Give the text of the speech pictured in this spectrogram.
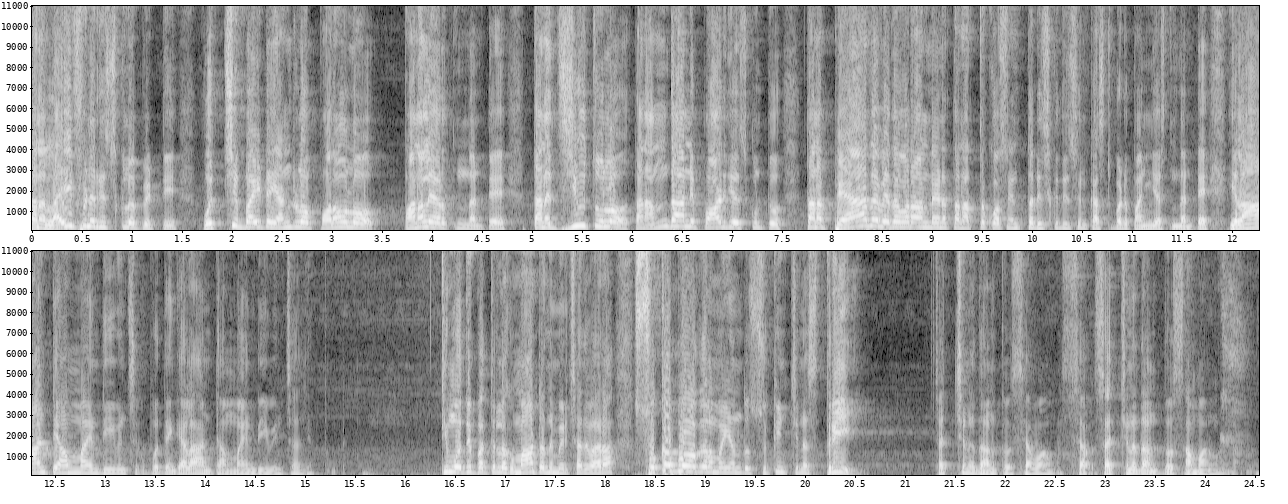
తన లైఫ్ని రిస్క్లో పెట్టి వచ్చి బయట ఎండలో పొలంలో పనలేరుతుందంటే తన జీవితంలో తన అందాన్ని పాడు చేసుకుంటూ తన పేద విధవరాలైన తన అత్త కోసం ఎంత రిస్క్ తీసుకుని కష్టపడి పనిచేస్తుందంటే ఇలాంటి అమ్మాయిని దీవించకపోతే ఇంకా ఎలాంటి అమ్మాయిని దీవించాలి చెప్పండి. తిమోతి పత్రిలో ఒక మాట ఉంది మీరు చదివారా? సుఖభోగలమయందు సుఖించిన స్త్రీ చచ్చిన దానితో శవం చచ్చిన దానితో సమానం అన్నారు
